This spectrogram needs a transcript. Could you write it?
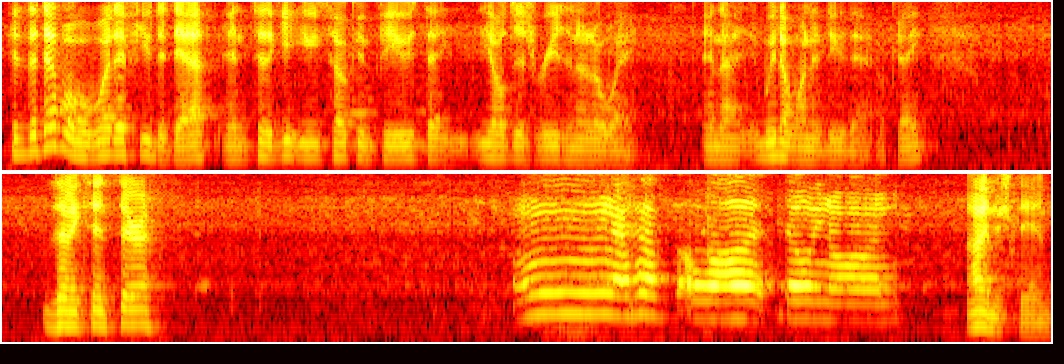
because the devil will what if you to death and to get you so confused that you'll just reason it away, and we don't want to do that. Okay, does that make sense, Sarah? Mm, I have a lot going on. I understand.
